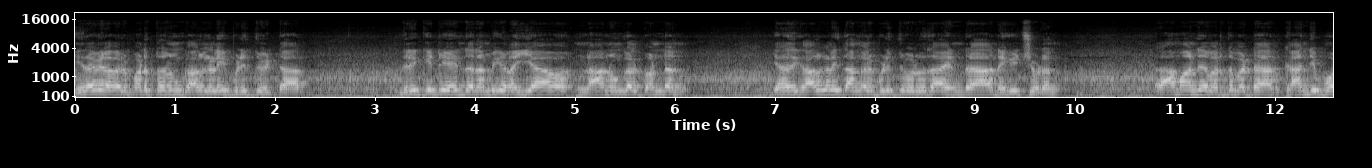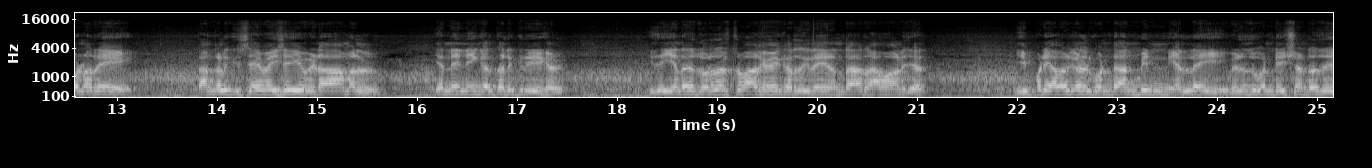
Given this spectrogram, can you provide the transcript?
இரவில் அவர் படுத்ததும் கால்களை பிடித்து விட்டார். திடுக்கிட்டு எழுந்த நம்பிகள் ஐயா நான் உங்கள் தொண்டன். எனது கால்களை தாங்கள் பிடித்து விடுவதா? என்றார் நெகிழ்ச்சியுடன். ராமானுஜர் வருத்தப்பட்டார். காஞ்சி போனரே தங்களுக்கு சேவை செய்ய விடாமல் என்னை நீங்கள் தடுக்கிறீர்கள். இதை எனது துரதிருஷ்டமாகவே கருதுகிறேன் என்றார் ராமானுஜர். இப்படி அவர்கள் கொண்ட அன்பின் எல்லை விருந்து கொண்டே சென்றது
